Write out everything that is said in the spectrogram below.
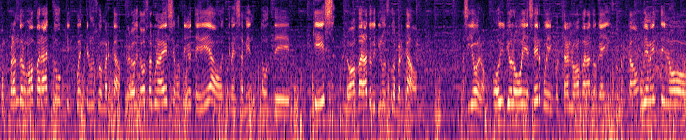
comprando lo más barato que encuentre en un supermercado. Yo creo que todos alguna vez hemos tenido esta idea o este pensamiento de qué es lo más barato que tiene un supermercado. Así que bueno, hoy yo lo voy a hacer, voy a encontrar lo más barato que hay en un supermercado. Obviamente no,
